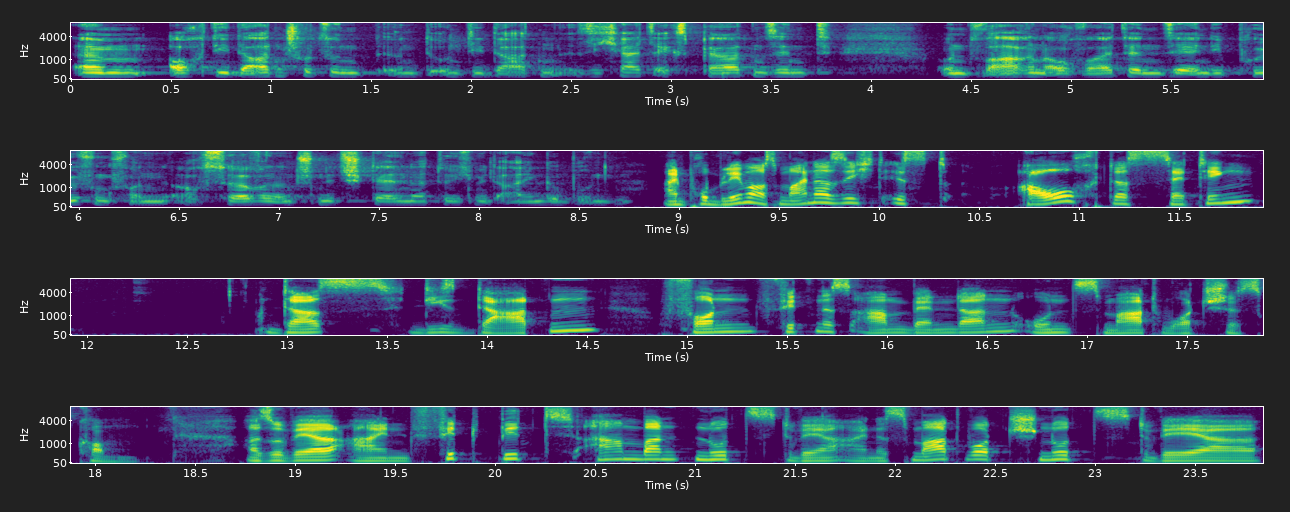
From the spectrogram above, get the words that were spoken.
Ähm, auch die Datenschutz- und, und, und die Datensicherheitsexperten sind und waren auch weiterhin sehr in die Prüfung von auch Servern und Schnittstellen natürlich mit eingebunden. Ein Problem aus meiner Sicht ist auch das Setting, dass die Daten von Fitnessarmbändern und Smartwatches kommen. Also wer ein Fitbit-Armband nutzt, wer eine Smartwatch nutzt, wer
